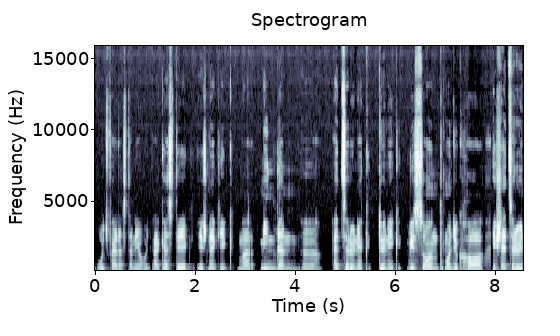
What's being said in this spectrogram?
úgy fejleszteni, ahogy elkezdték, és nekik már minden ö, egyszerűnek tűnik, viszont mondjuk ha, és egyszerű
